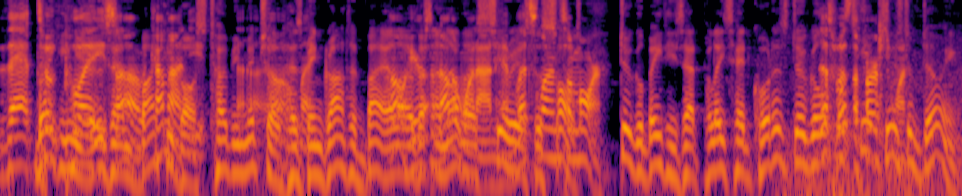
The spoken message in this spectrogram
that Breaking took place. News and oh, Bikie boss Toby uh, Mitchell uh, oh, has my... been granted bail oh, over another, another serious Let's assault. learn some more. Dougal Beatty's at police headquarters. Dougal, this was what's the he accused one. of doing?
